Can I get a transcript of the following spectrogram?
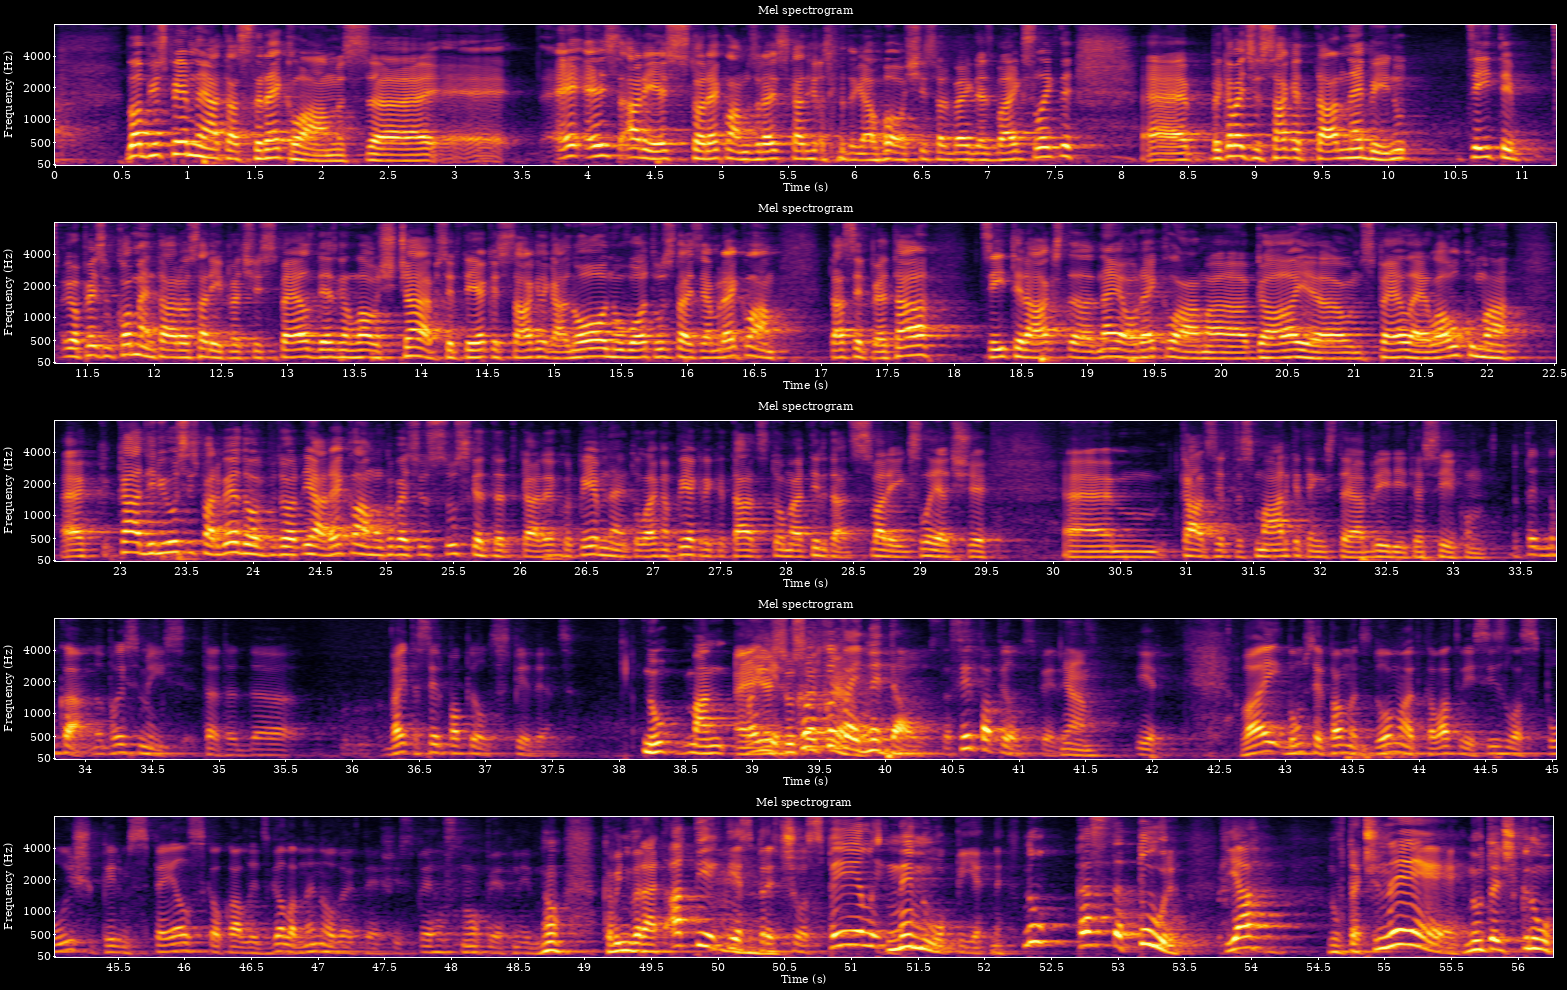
Labi, jūs pieminējāt tās reklāmas. Eh, e, es arī es to reklāmu uzreiz skatījos, ka kā, wow, šis var beigties baigi slikti. Eh, bet kāpēc jūs sakat, tā nebija? Nu, citi Jo, piemēram, komentāros arī pēc šīs spēles diezgan laužs čēps ir tie, kas saka, ka, no, nu, vot, uztaisījām reklāmu, tas ir pie tā. Citi raksta, ne jau reklāmā gāja un spēlēja laukumā. Eh, Kāda ir jūsu viedokļa par to jā, reklāmu un kāpēc jūs uzskatāt, ka, kur pieminējāt, laikam piekrīt, ka tādas tomēr ir tādas svarīgas lietas? Šie, um, kāds ir tas mārketings tajā brīdī, tie sīkumi? Nu, nu kā, nu, pavisam īsi. Tātad, vai tas ir papildus spiediens? Nu, man, Vai es kaut uzskatu, ka vai jā. nedaudz? Tas ir papildus spiediens. Jā. Ir. Vai mums ir pamats domāt, ka Latvijas izlases puiši pirms spēles kaut kā līdz galam nenovērtē šīs spēles nopietnību? Nu, ka viņi varētu attiekties pret šo spēli nenopietni. Nu, kas tad tur? Ja? Nu, taču nē, nu, taču, nu,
